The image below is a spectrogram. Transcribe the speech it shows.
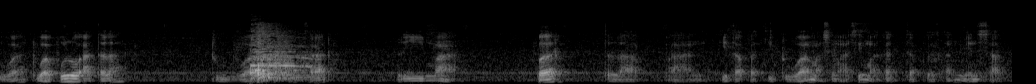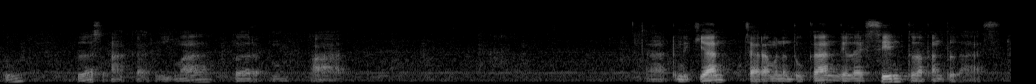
2. 20 adalah 2 akar 5 per 8. Kita bagi 2 masing-masing, maka didapatkan min 1 plus akar 5 per 4. Nah, demikian cara menentukan nilai sin 18.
